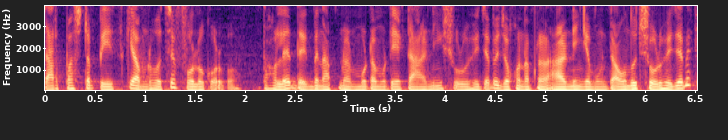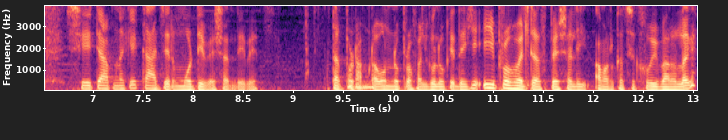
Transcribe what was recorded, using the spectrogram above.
চার পাঁচটা পেজকে আমরা হচ্ছে ফলো করব। তাহলে দেখবেন আপনার মোটামুটি একটা আর্নিং শুরু হয়ে যাবে। যখন আপনার আর্নিং এবং ডাউনলোড শুরু হয়ে যাবে, সেটা আপনাকে কাজের মোটিভেশন দেবে। তারপর আমরা অন্য প্রোফাইলগুলোকে দেখি। এই প্রোফাইলটা স্পেশালি আমার কাছে খুবই ভালো লাগে।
